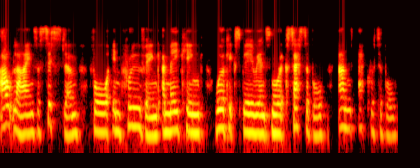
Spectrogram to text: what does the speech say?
outlines a system for improving and making work experience more accessible and equitable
